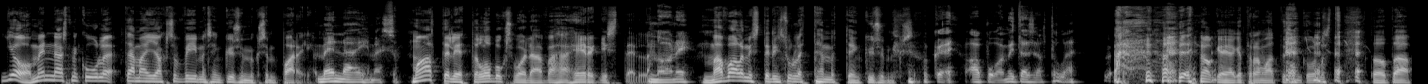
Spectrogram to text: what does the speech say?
joo, mennään me kuule tämän jakson viimeisen kysymyksen pariin. Mennään ihmeessä. Mä ajattelin, että lopuksi voidaan vähän herkistellä. No niin. Mä valmistelin sulle tämmöteen kysymyksen. Okei, okay, apua, mitä sieltä tulee? Okei, okay, aika dramaattisen kuulosta. Tota,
